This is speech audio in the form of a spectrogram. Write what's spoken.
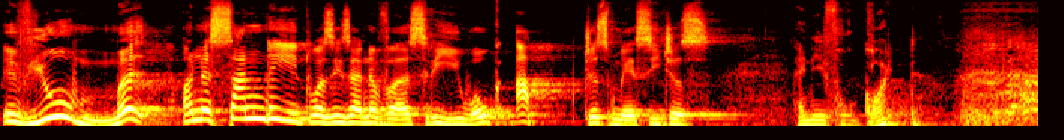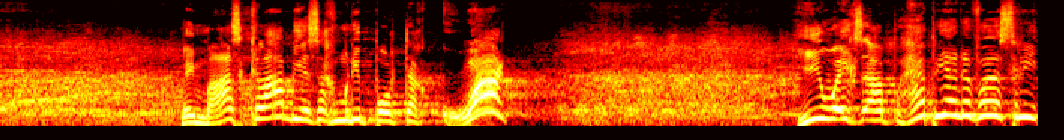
If you, mi- on a Sunday, it was his anniversary, he woke up, just messages, and he forgot. My. What? He wakes up, happy anniversary.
